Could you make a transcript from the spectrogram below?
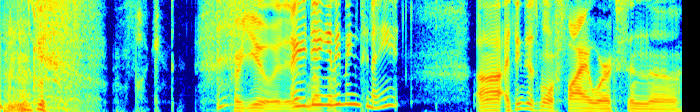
Fuck. For you, it is. Are you doing nothing. anything tonight? Uh, I think there's more fireworks in the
